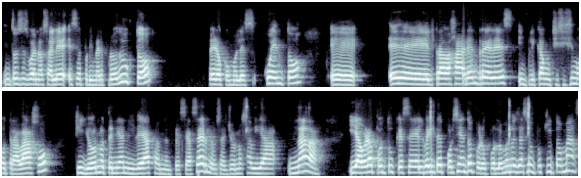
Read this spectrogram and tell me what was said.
entonces, bueno, sale ese primer producto, pero como les cuento, eh, el trabajar en redes implica muchísimo trabajo que yo no tenía ni idea cuando empecé a hacerlo, o sea, yo no sabía nada. Y ahora pon tú que sé el 20%, pero por lo menos ya sé un poquito más.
